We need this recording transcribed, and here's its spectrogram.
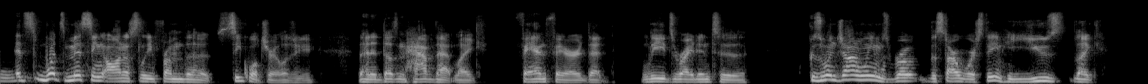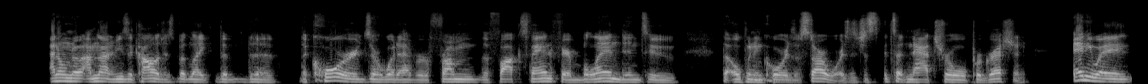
Mhm. It's what's missing honestly from the sequel trilogy that it doesn't have that like fanfare that leads right into because when John Williams wrote the Star Wars theme, he used like I don't know, I'm not a musicologist, but like the the the chords or whatever from the Fox fanfare blend into the opening Mhm. chords of Star Wars. It's just it's a natural progression. Anyway,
